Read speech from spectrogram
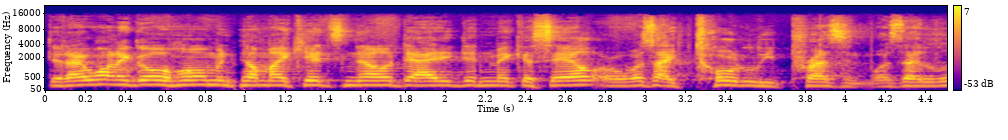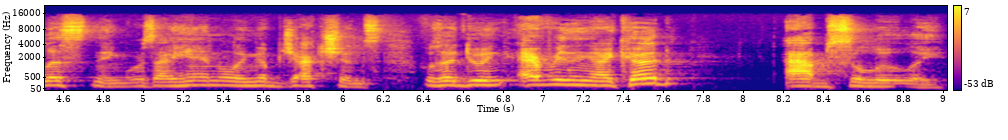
Did I want to go home and tell my kids, no, daddy didn't make a sale? Or was I totally present? Was I listening? Was I handling objections? Was I doing everything I could? Absolutely.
